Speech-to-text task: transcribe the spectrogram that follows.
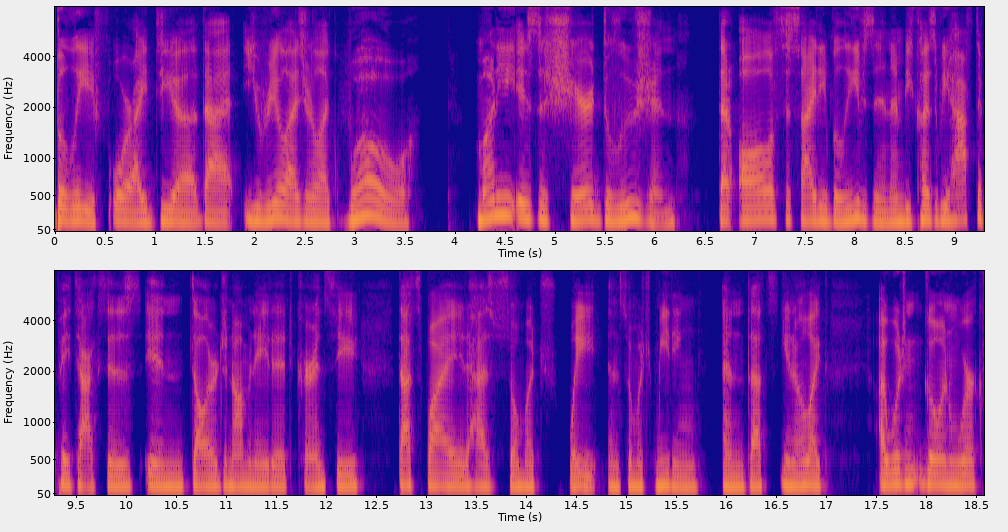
belief or idea that you realize you're like, whoa, money is a shared delusion that all of society believes in. And because we have to pay taxes in dollar denominated currency, that's why it has so much weight and so much meaning. And that's, you know, like I wouldn't go and work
